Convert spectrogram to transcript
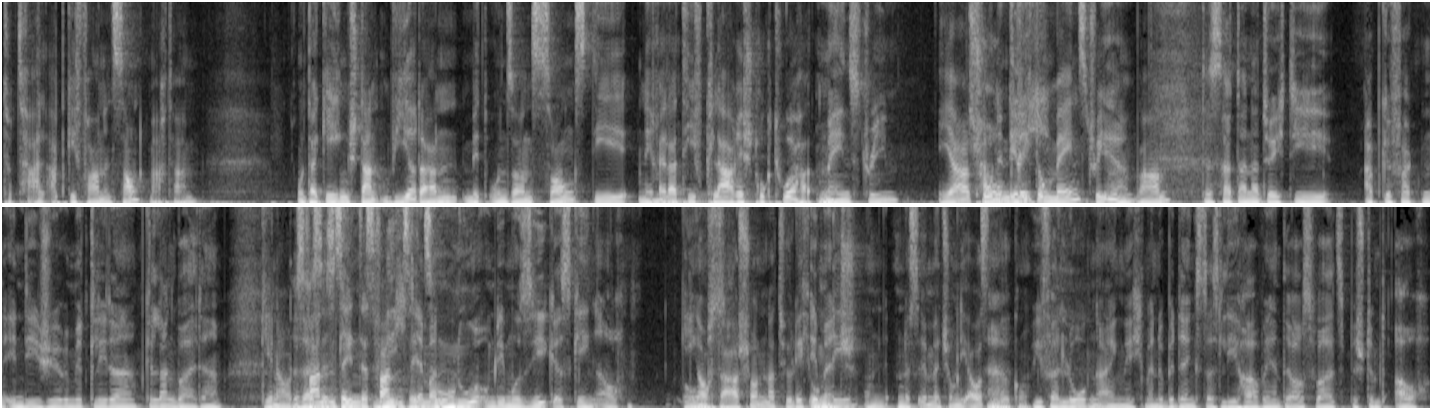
total abgefahrenen Sound gemacht haben. Und dagegen standen wir dann mit unseren Songs, die eine relativ klare Struktur hatten. Mainstream. Ja, schon in die. Richtung Mainstream Ja. waren. Das hat dann natürlich die abgefuckten Indie-Jurymitglieder gelangweilt. Ja? Genau, das, Das heißt, fanden es sie, ging das fanden nicht sie immer zu, nur um die Musik, es ging auch ging auch da schon natürlich um, die, um, um das Image, um die Ja, Außenwirkung. wie verlogen eigentlich, wenn du bedenkst, dass Lee Harvey und the Oswalds bestimmt auch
